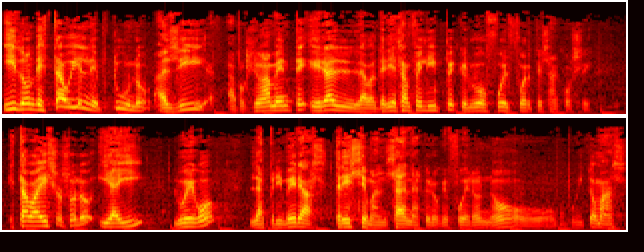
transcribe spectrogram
y donde está hoy el Neptuno, allí aproximadamente era la batería de San Felipe, que luego fue el Fuerte San José. Estaba eso solo y ahí luego las primeras 13 manzanas creo que fueron, ¿no? O un poquito más,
